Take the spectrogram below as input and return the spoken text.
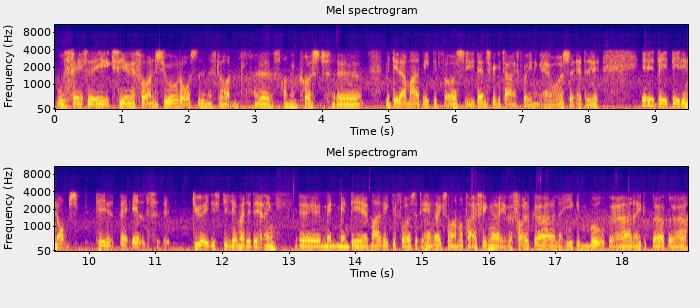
udfaset æg cirka for en 7-8 år siden efterhånden øh, fra min kost. Øh, men det, der er meget vigtigt for os i Dansk Vegetarisk Forening, er jo også, at øh, øh det, det er et enormt reelt øh, er i reelt dyretisk dilemma, det der. Ikke? Øh, men, men det er meget vigtigt for os, at det handler ikke så meget om at pege fingre af, hvad folk gør, eller ikke må gøre, eller ikke bør gøre.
